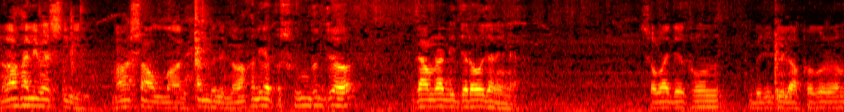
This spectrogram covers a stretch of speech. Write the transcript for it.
নোয়াখালীবাসী মাশা আল্লাহ আলহামদুলিল্লাহ। নোয়াখালী এত সৌন্দর্য যা আমরা নিজেরাও জানি না। সবাই দেখুন, ভিডিওটি লক্ষ্য করুন।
